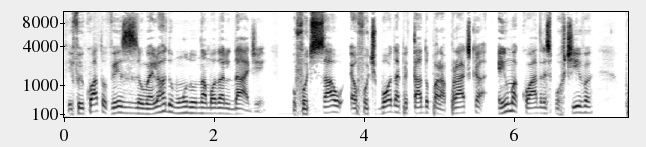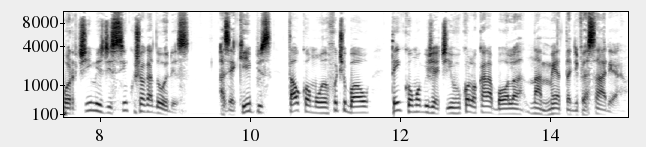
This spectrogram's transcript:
que foi quatro vezes o melhor do mundo na modalidade. O futsal é o futebol adaptado para a prática em uma quadra esportiva por times de cinco jogadores. As equipes, tal como no futebol, têm como objetivo colocar a bola na meta adversária.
